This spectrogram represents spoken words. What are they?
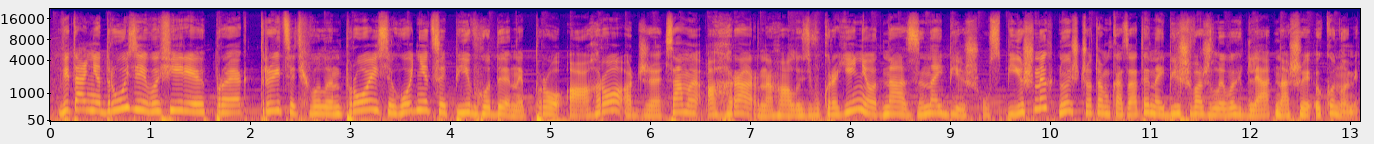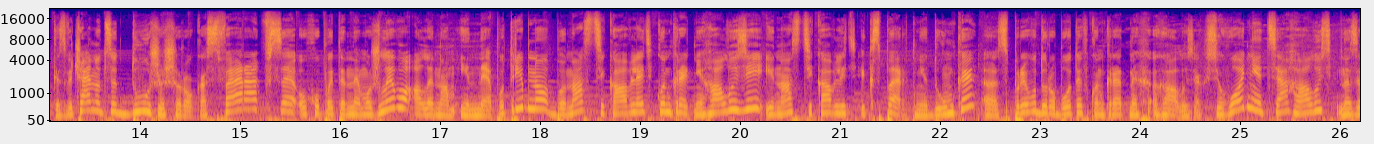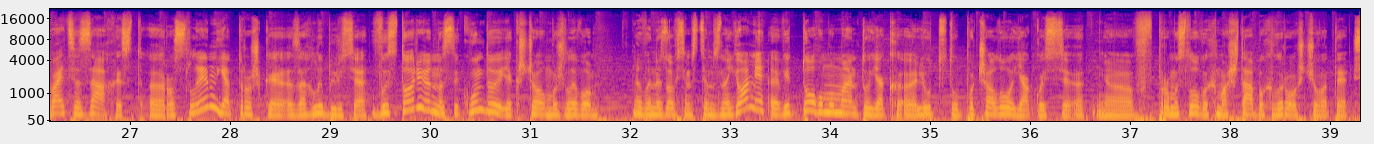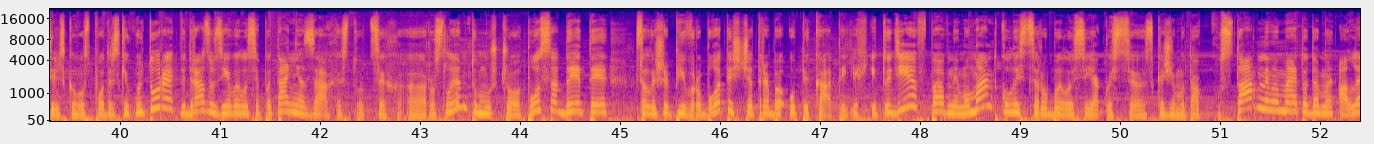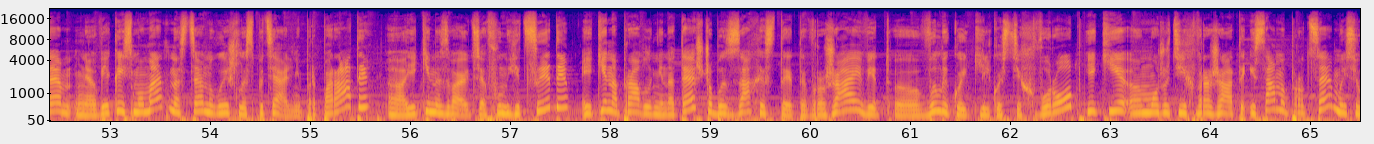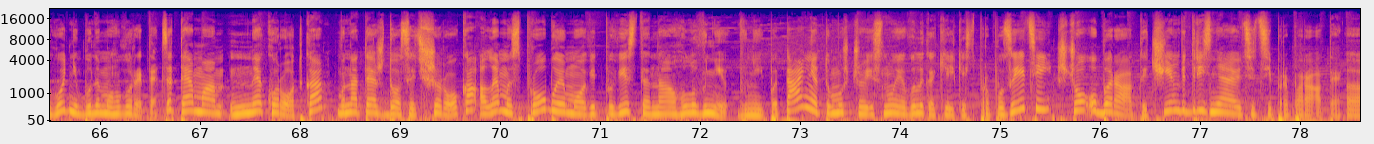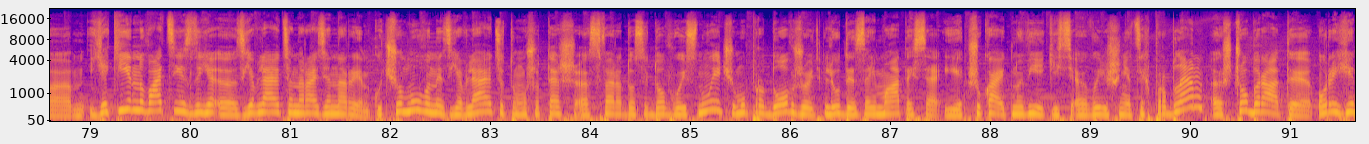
Вітання, друзі! В ефірі проект «30 хвилин про і сьогодні це півгодини про агро, адже саме аграрна галузь в Україні одна з найбільш успішних. Ну і що там казати, найбільш важливих для нашої економіки. Звичайно, це дуже широка сфера. Все охопити неможливо, але нам і не потрібно, бо нас цікавлять конкретні галузі, і нас цікавлять експертні думки е, з приводу роботи в конкретних галузях. Сьогодні ця галузь називається захист рослин. Я трошки заглиблюся в історію на секунду, якщо можливо. Ви не зовсім з цим знайомі Е, від того моменту, як е, людство почало якось е, в промислових масштабах вирощувати сільськогосподарські культури, відразу з'явилося питання захисту цих рослин, тому що посадити це лише пів роботи, ще треба опікати їх. І тоді, в певний момент, колись це робилося якось, скажімо так, кустарними методами, але в якийсь момент на сцену вийшли спеціальні препарати, які називаються фунгіциди, які направлені на те, щоб захистити врожай від великої кількості хвороб, які е, можуть їх вражати. І саме про це ми сьогодні будемо говорити. Це тема не коротка, вона теж досить широка, але ми спробуємо відповісти на головні в ній питання, тому що існує велика кількість пропозицій, що обирати, чим відрізняються ці препарати, е, які інновації е, з'являються наразі на ринку, чому вони з'являються, тому що теж е, сфера досить довго існує. Чому продовжують люди займатися і шукають нові якісь вирішення цих проблем? Що обирати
